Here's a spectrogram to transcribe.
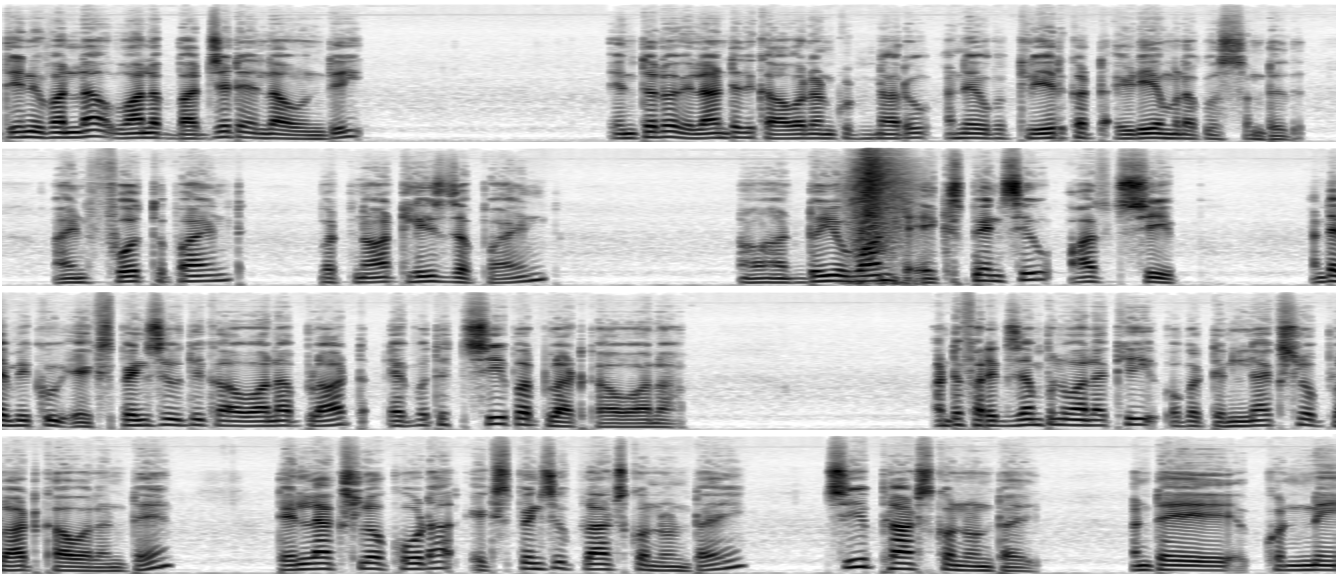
దీనివల్ల వాళ్ళ బడ్జెట్ ఎలా ఉంది? ఎంతలో ఎలాంటిది కావాలనుకుంటున్నారు? అనే ఒక క్లియర్ కట్ ఐడియా మనకు వస్తుంటుంది. And fourth point but not least the point do you want expensive or cheap? అంటే మీకు ఎక్స్పెన్సివ్ది కావాలా ప్లాట్ లేకపోతే చీపర్ ప్లాట్ కావాలా? అంటే ఫర్ ఎగ్జాంపుల్ వాళ్ళకి ఒక టెన్ ల్యాక్స్లో ప్లాట్ కావాలంటే టెన్ ల్యాక్స్లో కూడా ఎక్స్పెన్సివ్ ప్లాట్స్ కొన్ని ఉంటాయి చీప్ ప్లాట్స్ కొన్ని ఉంటాయి అంటే కొన్ని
